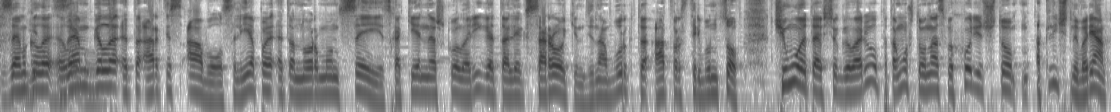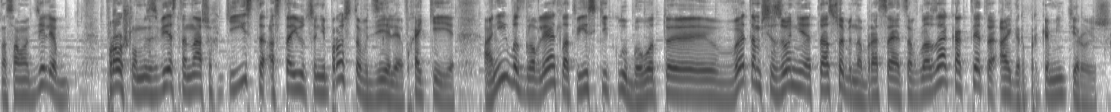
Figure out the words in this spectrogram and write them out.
Земгала. Земгала это Артис Аболс, Лиепая это Нормунд Сейс, хоккейная школа Рига это Олег Сорокин, Динабург это Атварс Трибунцов. К чему это я все говорю? Потому что у нас выходит, что отличный вариант на самом деле. В прошлом известно, наши хоккеисты остаются не просто в деле, в хоккее, они возглавляют латвийские клубы. Вот э, в этом сезоне это особенно бросается в глаза. Как ты это, Айгор, прокомментируешь?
